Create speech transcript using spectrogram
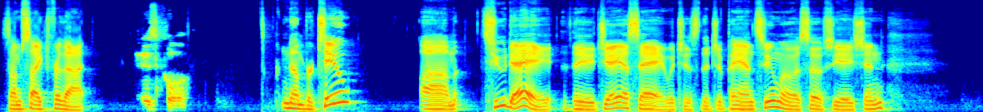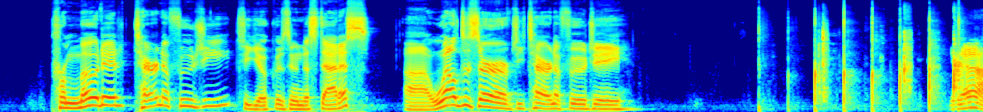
So I'm psyched for that. It is cool. Number two, um, today the JSA, which is the Japan Sumo Association, promoted Terunofuji to Yokozuna status. Uh, well deserved, Terunofuji. Yeah.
